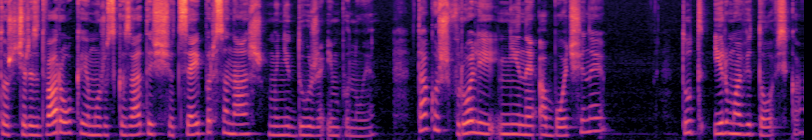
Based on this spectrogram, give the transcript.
Тож через два роки я можу сказати, що цей персонаж мені дуже імпонує. Також в ролі Ніни Абочини тут Ірма Вітовська.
